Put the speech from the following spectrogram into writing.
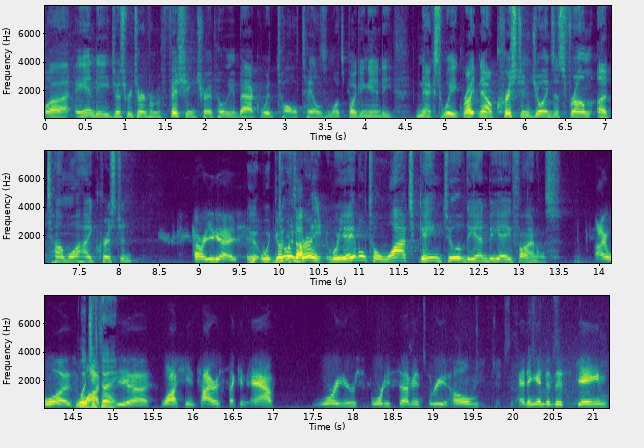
Uh, Andy just returned from a fishing trip. He'll be back with Tall Tales and What's Bugging Andy next week. Right now, Christian joins us from Ottumwa. Hi, Christian. How are you guys? Uh, We're Good, doing great. Were you able to watch Game Two of the NBA Finals? I was. What'd you think? The, uh, watched the entire second half. Warriors 47-3 at home. Heading into this game,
